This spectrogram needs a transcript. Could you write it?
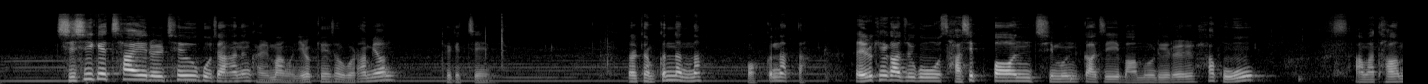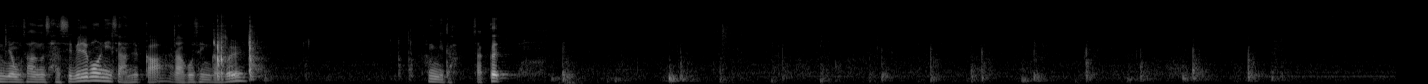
지식의 차이를 채우고자 하는 갈망은 이렇게 해석을 하면 되겠지. 이렇게 하면 끝났나? 어, 끝났다. 자, 이렇게 해가지고 40번 지문까지 마무리를 하고 아마 다음 영상은 41번이지 않을까 라고 생각을 합니다. 자, 끝.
